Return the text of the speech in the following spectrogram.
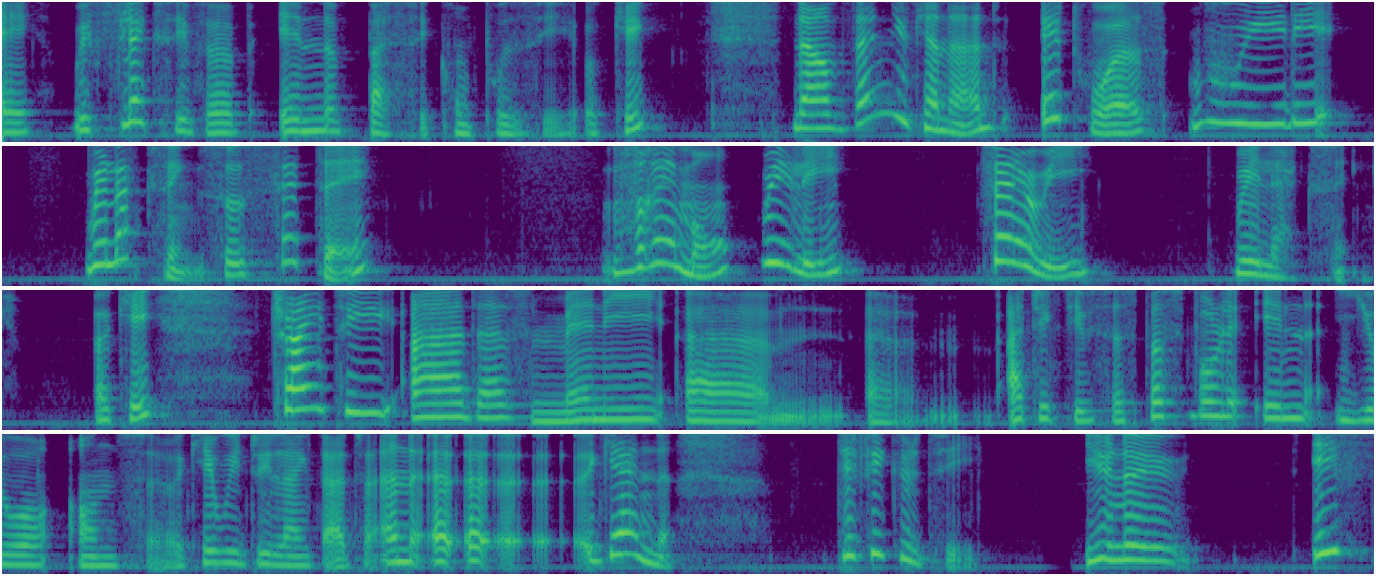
a reflexive verb in the passé composé, okay? Now, then you can add, it was really relaxing. So, c'était vraiment, really, very relaxing, okay? Try to add as many um, um, adjectives as possible in your answer, okay? We do like that. And uh, uh, uh again, difficulty. You know, if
